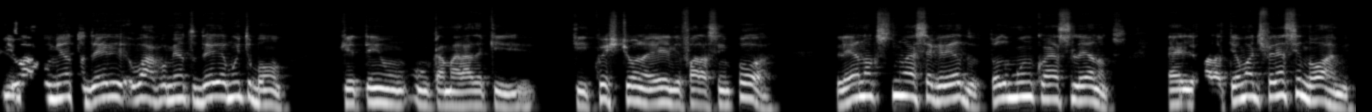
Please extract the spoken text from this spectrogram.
disso. O argumento dele, o argumento dele é muito bom, porque tem um, um camarada que, que questiona ele e fala assim, pô, Lennox não é segredo, todo mundo conhece Lennox. Aí ele fala, tem uma diferença enorme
